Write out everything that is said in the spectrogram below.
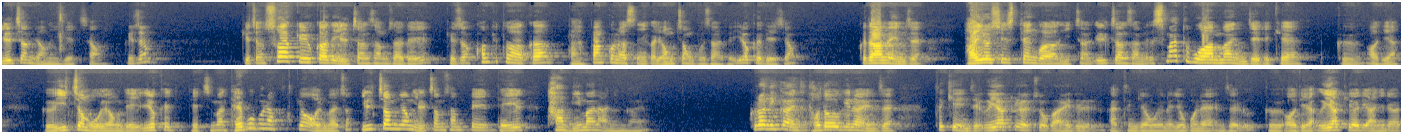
1.0이겠죠. 그죠? 그죠? 수학교육과도 1.34대 1, 그죠? 컴퓨터학과 다 빵꾸 났으니까 0.94대 1, 이렇게 되죠. 그 다음에 이제 바이오 시스템 과학 1.3, 스마트 보안만 이제 이렇게 그 어디야? 그 2.50 대 1 이렇게 됐지만 대부분 학교 얼마죠? 1.0, 1.3대 1 다 미만 아닌가요? 그러니까 이제 더더욱이나 이제 특히 이제 의학계열 쪽 아이들 같은 경우에는 요번에 이제 그 어디야? 의학계열이 아니라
